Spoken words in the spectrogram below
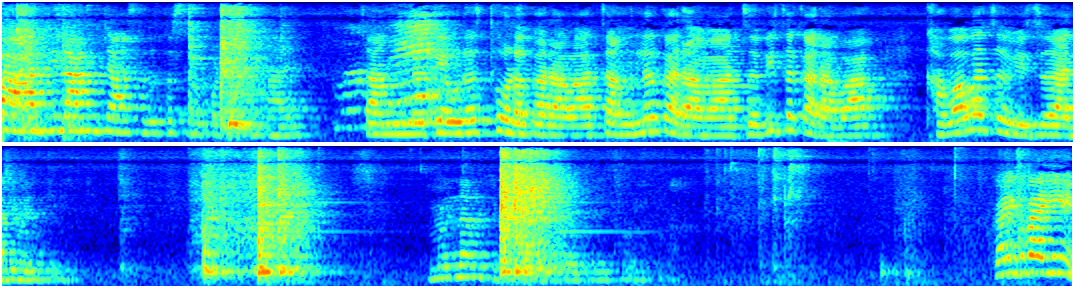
आजीला आमच्या असलं तसलं पटत नाही. चांगलं तेवढंच थोडं करावा चांगलं करावा चवीचं करावा. खावावा चवीचं आजी म्हणते. म्हणणार. काय ग बाई?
